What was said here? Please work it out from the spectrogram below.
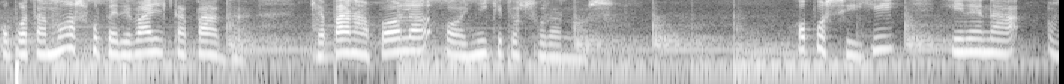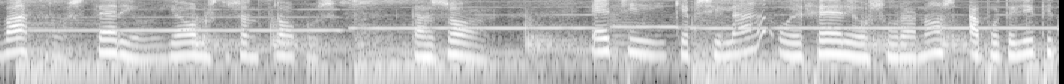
ο ποταμός που περιβάλλει τα πάντα και πάνω απ' όλα ο ανίκητος ουρανός. Όπως η γη είναι ένα βάθρο στέρεο για όλους τους ανθρώπους, τα ζώα, έτσι και ψηλά ο εθέριος ουρανός αποτελεί την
